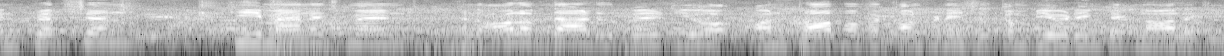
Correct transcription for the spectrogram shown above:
encryption, key management, and all of that is built you on top of a confidential computing technology.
